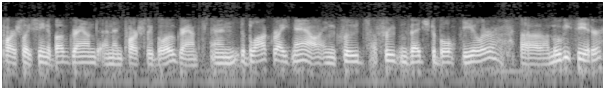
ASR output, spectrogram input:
partially seen above ground and then partially below ground. And the block right now includes a fruit and vegetable dealer, uh, a movie theater,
